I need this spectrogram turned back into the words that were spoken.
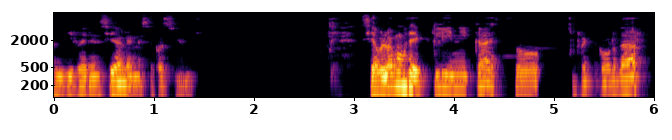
el diferencial en ese paciente. Si hablamos de clínica, esto recordar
